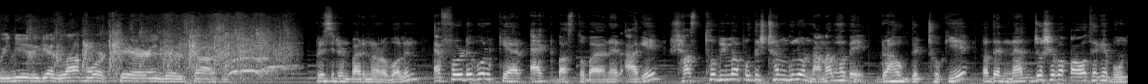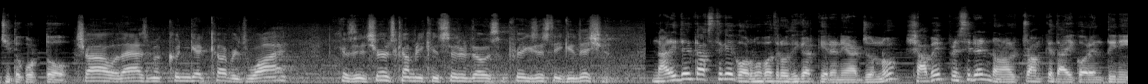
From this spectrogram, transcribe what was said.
We need to get a lot more care into this process. President Biden আরও বলেন অ্যাফোর্ডেবল কেয়ার অ্যাক্ট বাস্তবায়নের আগে স্বাস্থ্য বীমা প্রতিষ্ঠানগুলো নানাভাবে গ্রাহকদের ঠকিয়ে তাদের ন্যায্য সেবা পাওয়া থেকে বঞ্চিত করত নারীদের কাছ থেকে গর্ভপাতের অধিকার কেড়ে নেওয়ার জন্য সাবেক প্রেসিডেন্ট ডোনাল্ড ট্রাম্পকে দায়ী করেন তিনি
